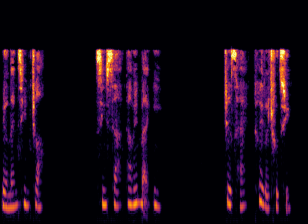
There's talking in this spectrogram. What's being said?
柳南见状，心下大为满意。这才退了出去。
